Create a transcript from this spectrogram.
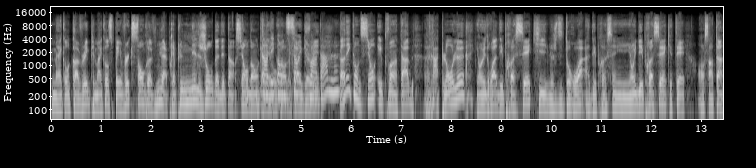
Michael Kovrig puis Michael Spaver qui sont revenus après plus de 1000 jours de détention donc à Dans des de conditions épouvantables. dans des conditions épouvantables rappelons-le ils ont eu droit à des procès qui là je dis droit à des procès ils ont eu des procès qui étaient on s'entend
